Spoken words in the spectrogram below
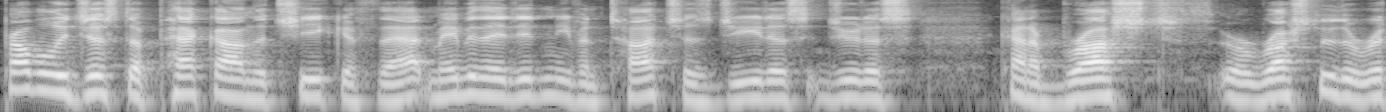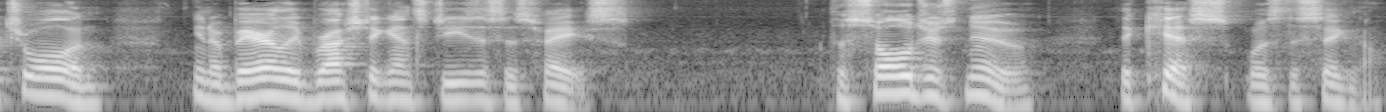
Probably just a peck on the cheek, if that. Maybe they didn't even touch as Judas, Judas kind of brushed or rushed through the ritual and, you know, barely brushed against Jesus' face. The soldiers knew the kiss was the signal.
